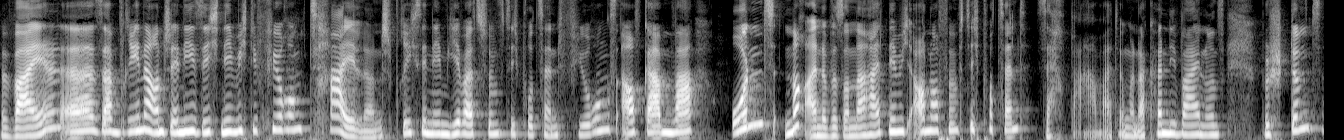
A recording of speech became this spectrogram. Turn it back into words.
weil äh, Sabrina und Jenny sich nämlich die Führung teilen. Sprich, sie nehmen jeweils 50 Prozent Führungsaufgaben wahr und noch eine Besonderheit, nämlich auch noch 50 Prozent Sachbearbeitung. Und da können die beiden uns bestimmt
